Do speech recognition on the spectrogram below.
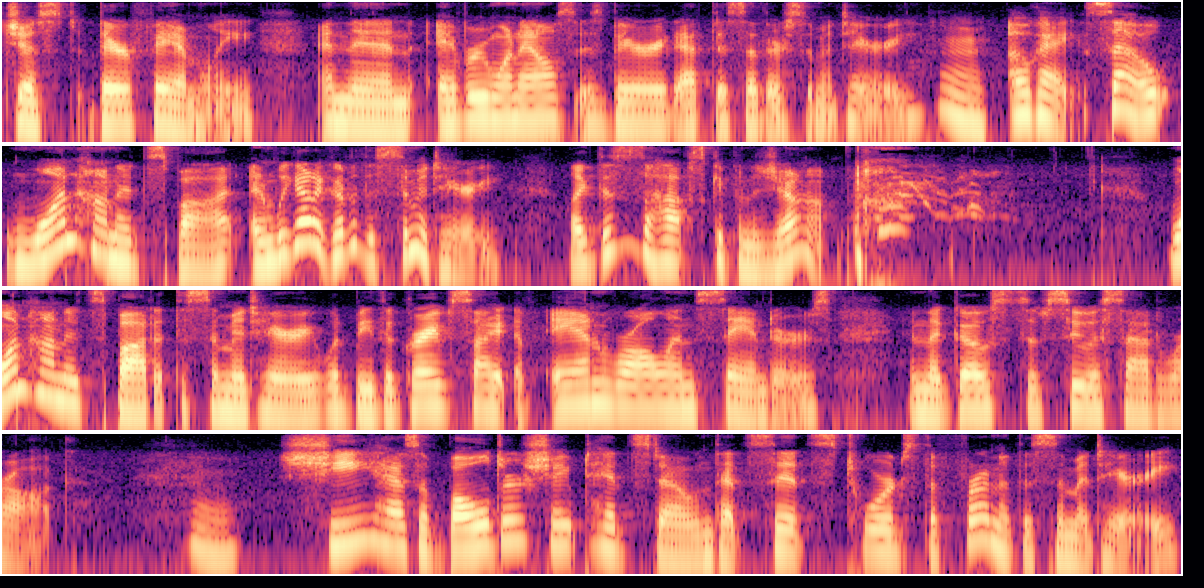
just their family. And then everyone else is buried at this other cemetery. Okay so one haunted spot and we got to go to the cemetery. Like this is a hop skip and a jump. One haunted spot at the cemetery would be the gravesite of anne rawlins sanders and the ghosts of suicide rock she has a boulder shaped headstone that sits towards the front of the cemetery.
